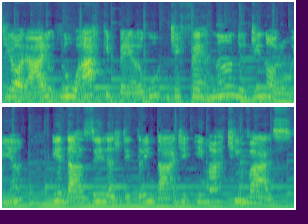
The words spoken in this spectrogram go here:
de horário no arquipélago de Fernando de Noronha e das ilhas de Trindade e Martim Vaz,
